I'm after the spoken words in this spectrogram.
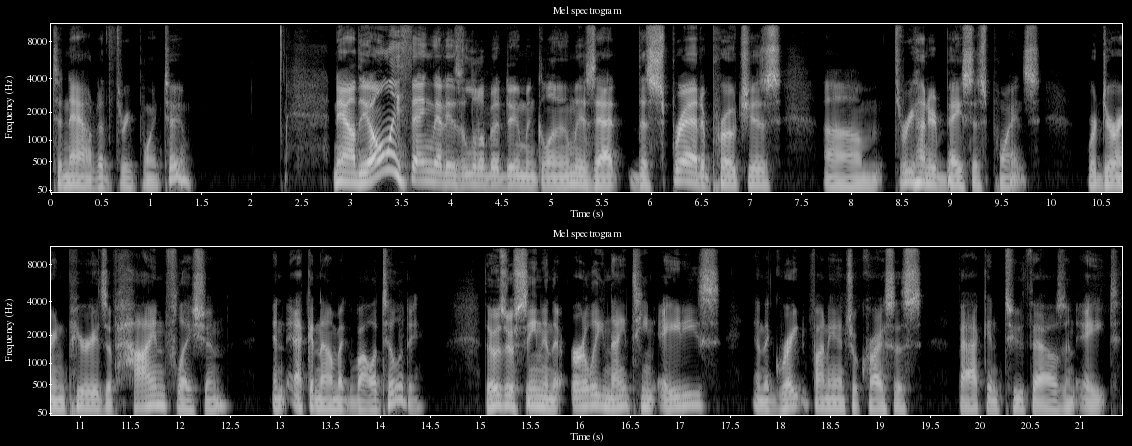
to now to the 3.2. Now, the only thing that is a little bit doom and gloom is that the spread approaches um, 300 basis points, where during periods of high inflation and economic volatility. Those are seen in the early 1980s and the great financial crisis back in 2008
